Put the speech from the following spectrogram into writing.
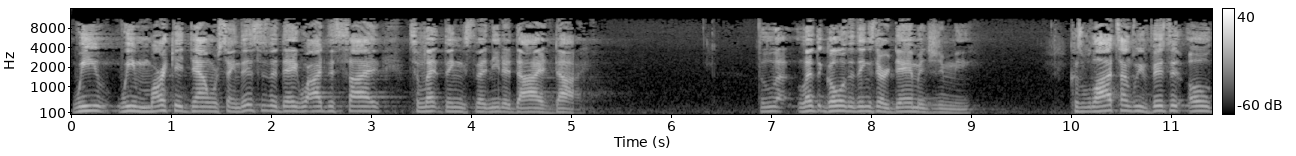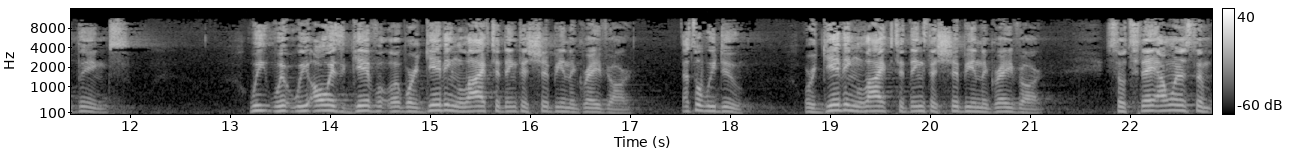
we, we mark it down. We're saying this is a day where I decide to let things that need to die, die. To let, let go of the things that are damaging me. Because a lot of times we visit old things. We, we, we always give, we're giving life to things that should be in the graveyard. That's what we do. We're giving life to things that should be in the graveyard. So today I want us to,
